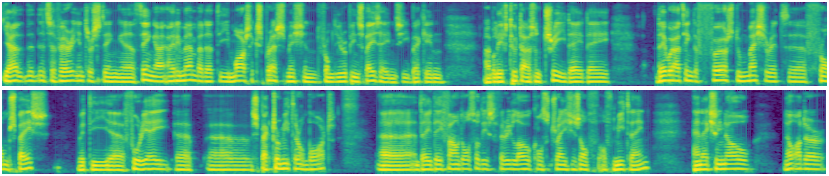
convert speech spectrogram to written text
Yeah, that's a very interesting uh, thing. I, I remember that the Mars Express mission from the European Space Agency back in, I believe, 2003. They they they were, I think, the first to measure it uh, from space with the uh, Fourier uh, uh, spectrometer on board. Uh, and they they found also these very low concentrations of of methane, and actually no no other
